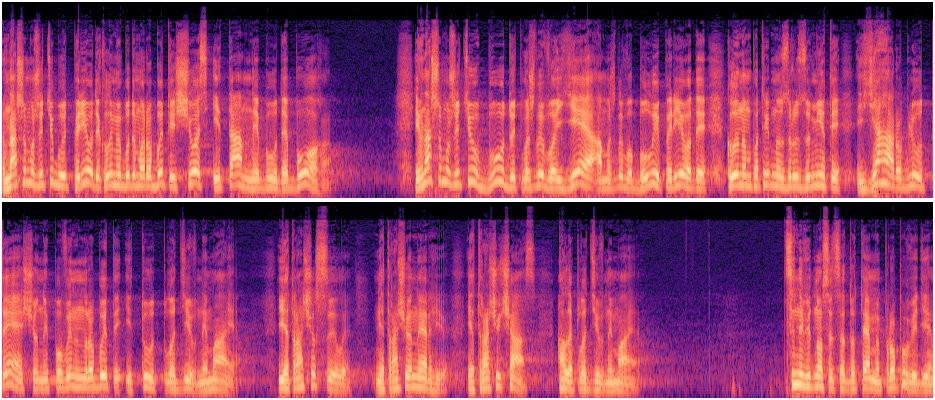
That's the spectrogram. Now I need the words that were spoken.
В нашому житті будуть періоди, коли ми будемо робити щось, і там не буде Бога. І в нашому житті будуть, можливо, є, а можливо, були періоди, коли нам потрібно зрозуміти, я роблю те, що не повинен робити, і тут плодів немає. Я трачу сили, я трачу енергію, я трачу час, але плодів немає. Це не відноситься до теми проповіді,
